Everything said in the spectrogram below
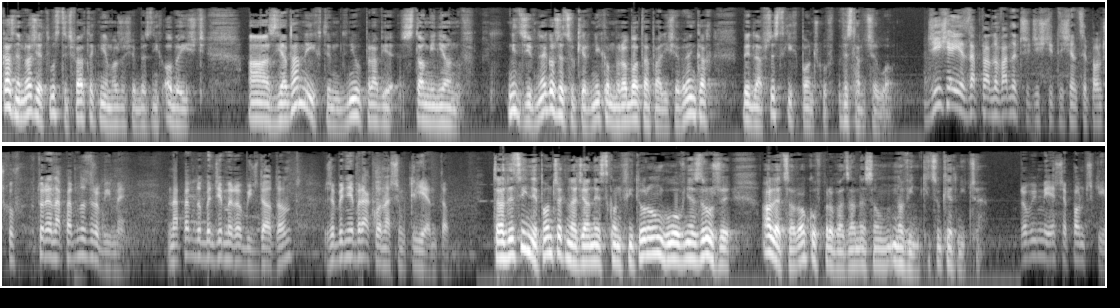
każdym razie tłusty czwartek nie może się bez nich obejść, a zjadamy ich w tym dniu prawie 100 milionów. Nic dziwnego, że cukiernikom robota pali się w rękach, by dla wszystkich pączków wystarczyło. Dzisiaj jest zaplanowane 30 tysięcy pączków, które na pewno zrobimy. Na pewno będziemy robić dotąd, żeby nie brakło naszym klientom. Tradycyjny pączek nadziany jest konfiturą głównie z róży, ale co roku wprowadzane są nowinki cukiernicze. Robimy jeszcze pączki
